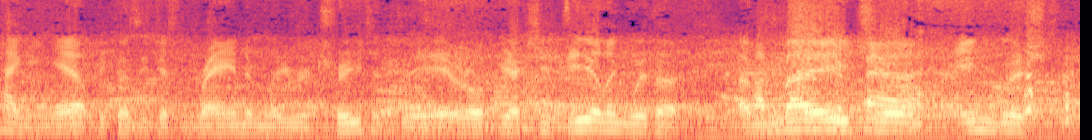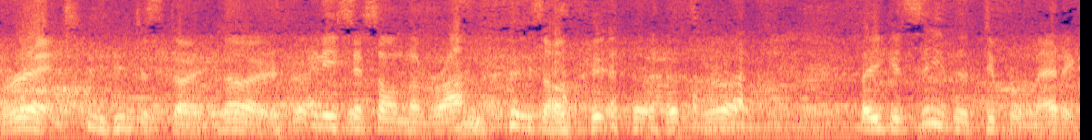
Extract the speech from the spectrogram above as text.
hanging out because he just randomly retreated there, or if you're actually dealing with a, a, major major. English threat, you just don't know. and he's just on the run. He's on- that's right. But you can see the diplomatic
